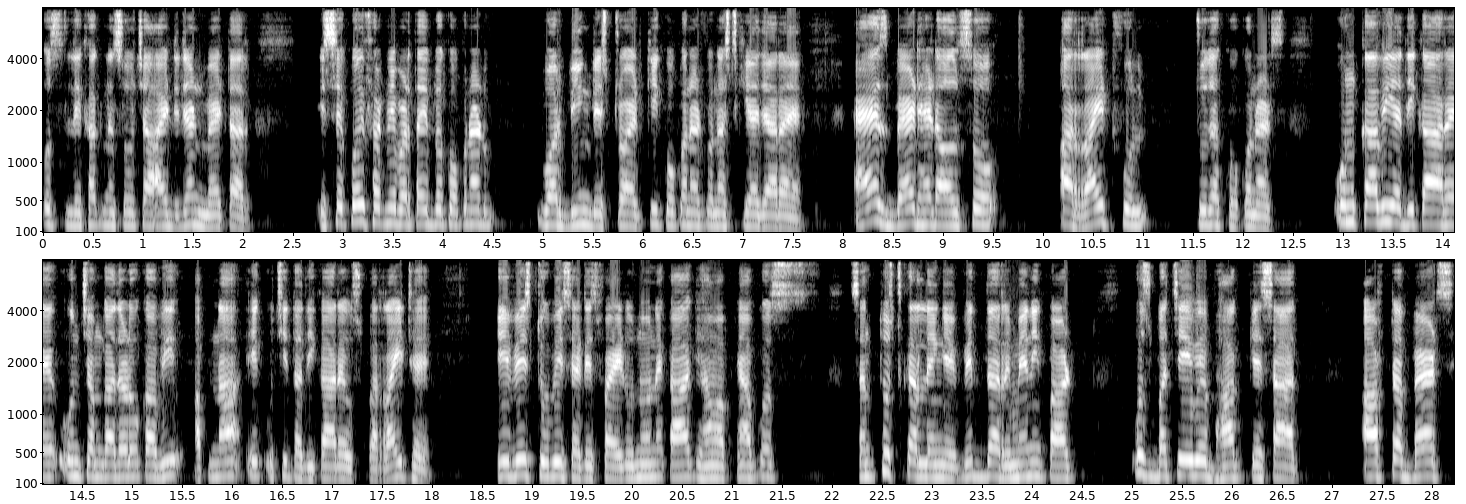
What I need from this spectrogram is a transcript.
उस लेखक ने सोचा आई डिडेंट मैटर इससे कोई फ़र्क नहीं पड़ता, if the coconut were being destroyed, की कोकोनट को नष्ट किया जा रहा है। As bat had also a rightful to the coconuts उनका भी अधिकार है, उन चमगादड़ों का भी अपना एक उचित अधिकार है, उस पर राइट है। He wish to be satisfied उन्होंने कहा कि हम अपने आप को संतुष्ट कर लेंगे विद द रिमेनिंग पार्ट उस बचे हुए भाग के साथ after bats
